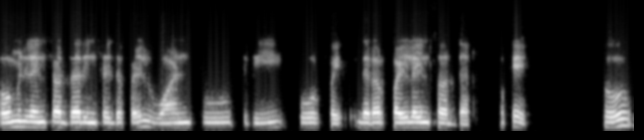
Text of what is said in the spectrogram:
How many lines are there inside the file? One, two, three, four, five. There are five lines are there. Okay. So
